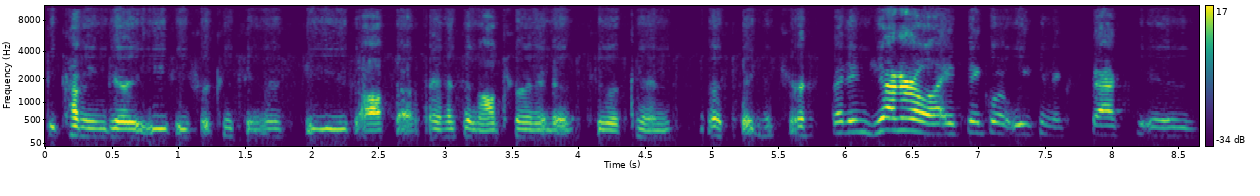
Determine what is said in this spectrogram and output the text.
becoming very easy for consumers to use also as an alternative to a PIN or signature. But in general, I think what we can expect is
